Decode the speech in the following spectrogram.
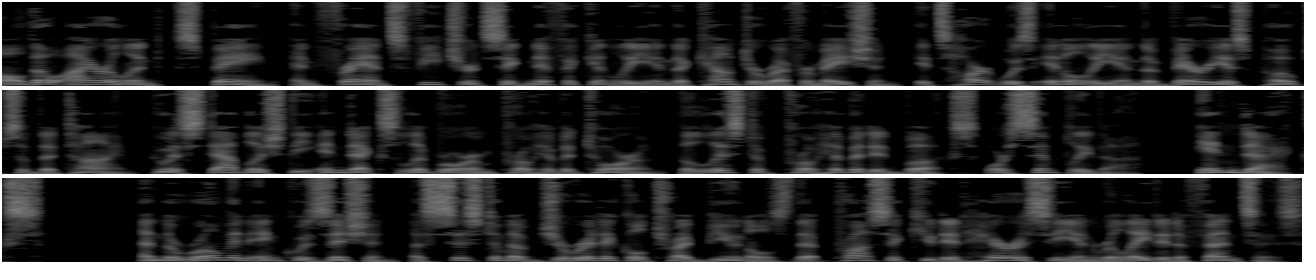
Although Ireland, Spain, and France featured significantly in the Counter-Reformation, its heart was Italy and the various popes of the time, who established the Index Librorum Prohibitorum, the list of prohibited books or simply the «index», and the Roman Inquisition, a system of juridical tribunals that prosecuted heresy and related offences.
